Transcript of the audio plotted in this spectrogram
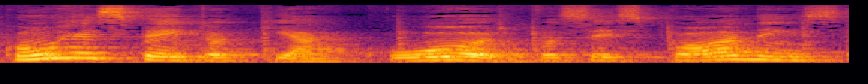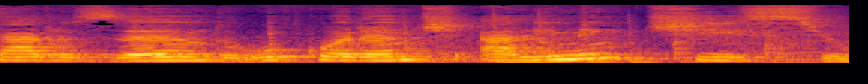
Com respeito aqui à cor, vocês podem estar usando o corante alimentício.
